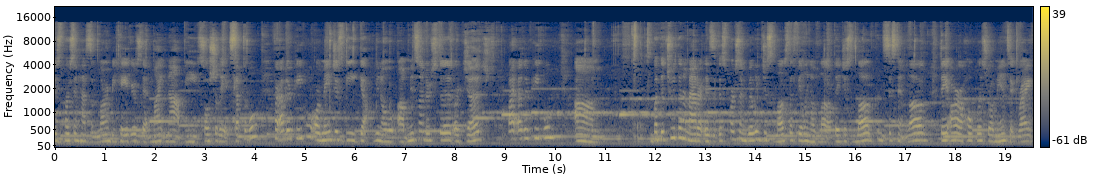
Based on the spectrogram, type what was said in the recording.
This person has some learned behaviors that might not be socially acceptable for other people or may just be, you know, uh, misunderstood or judged by other people. Um, but the truth of the matter is that this person really just loves the feeling of love. They just love consistent love. They are a hopeless romantic, right?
